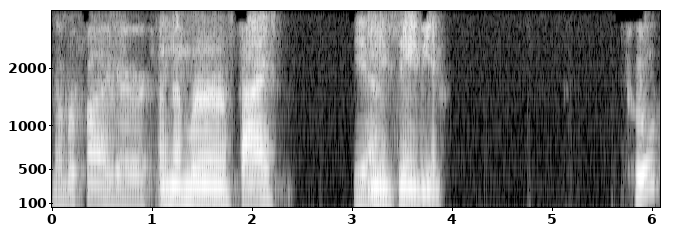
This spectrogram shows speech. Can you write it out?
Number five, Eric. Uh, number five Yeah. is Xavier. Who?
